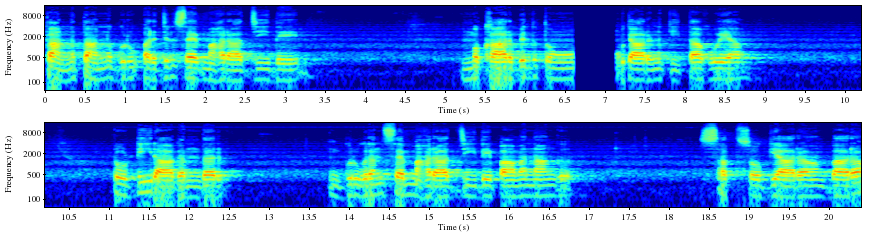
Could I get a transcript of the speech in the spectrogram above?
ਧੰਨ ਧੰਨ ਗੁਰੂ ਅਰਜਨ ਸਾਹਿਬ ਮਹਾਰਾਜ ਜੀ ਦੇ ਮੁਖਾਰਬਿੰਦ ਤੋਂ ਉਚਾਰਨ ਕੀਤਾ ਹੋਇਆ। ਟੋਟੀ ਰਾਗ ਅੰਦਰ ਗੁਰੂ ਗ੍ਰੰਥ ਸਾਹਿਬ ਮਹਾਰਾਜ ਜੀ ਦੇ ਪਾਵਨ ਅੰਗ 711 12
